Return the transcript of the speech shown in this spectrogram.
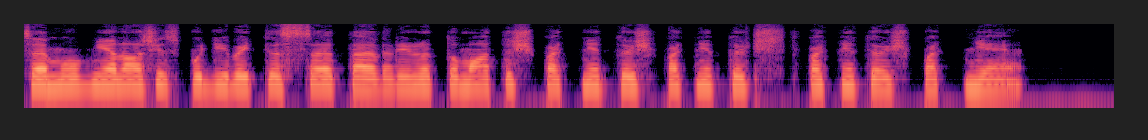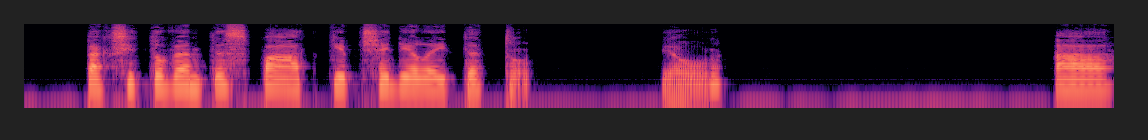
jsem mu měla říct, podívejte se, tady to máte špatně, to je špatně, to je špatně, to je špatně, tak si to vemte zpátky, předělejte to. Jo? A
